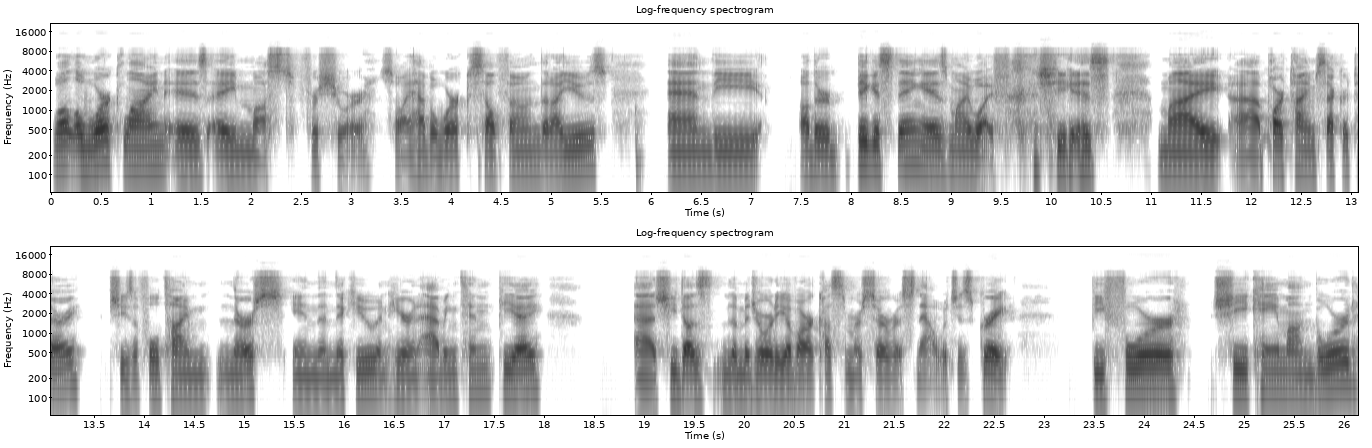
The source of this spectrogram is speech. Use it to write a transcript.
Well, a work line is a must for sure. So, I have a work cell phone that I use. And the other biggest thing is my wife. she is my uh, part time secretary. She's a full time nurse in the NICU and here in Abington, PA. Uh, she does the majority of our customer service now, which is great. Before she came on board,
